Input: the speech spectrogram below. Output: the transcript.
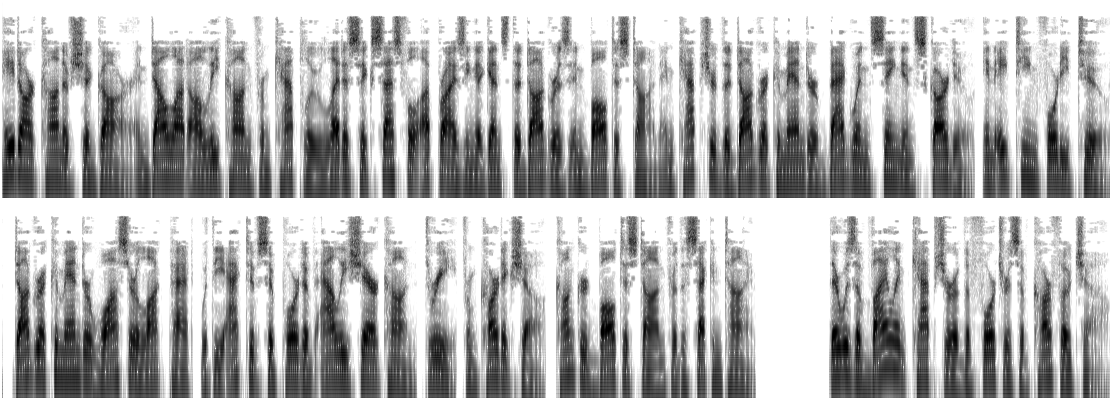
Haidar Khan of Shagaur and Daulat Ali Khan from Khaplu led a successful uprising against the Dogras in Baltistan and captured the Dogra commander Bhagwan Singh in Skardu. In 1842, Dogra commander Wasir Lakhpat, with the active support of Ali Sher Khan III from Kartiksho, conquered Baltistan for the second time. There was a violent capture of the fortress of Karfocho.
